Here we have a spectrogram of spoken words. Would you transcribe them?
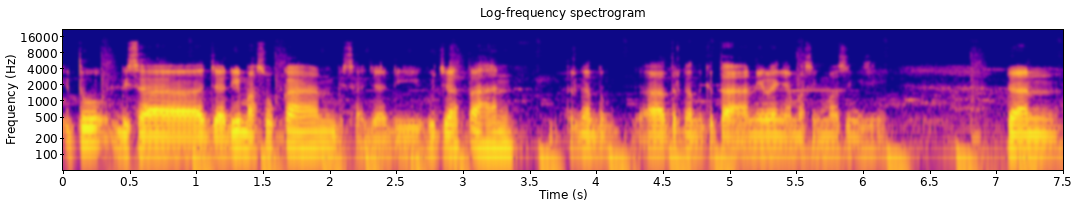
itu bisa jadi masukan bisa jadi hujatan tergantung uh, tergantung kita nilainya masing-masing sih dan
